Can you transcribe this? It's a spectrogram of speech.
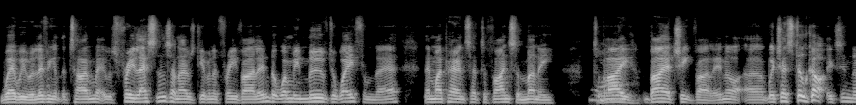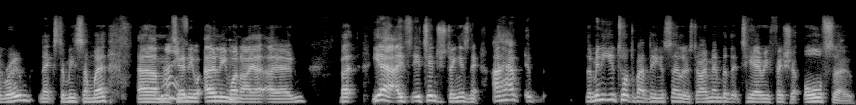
where we were living at the time, it was free lessons, and I was given a free violin. But when we moved away from there, then my parents had to find some money to yeah. buy buy a cheap violin, or uh, which I still got. It's in the room next to me somewhere. Um, nice. It's the only only one I, I own. But yeah, it's it's interesting, isn't it? I have the minute you talked about being a soloist, I remember that Thierry Fischer also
